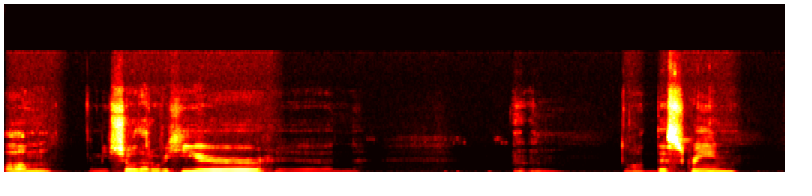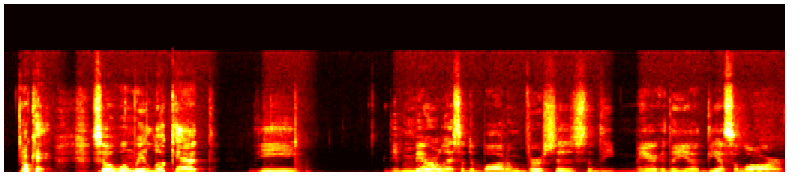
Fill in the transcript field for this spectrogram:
Um, let me show that over here and on this screen. Okay, so when we look at the the mirrorless at the bottom versus the the uh, DSLR,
